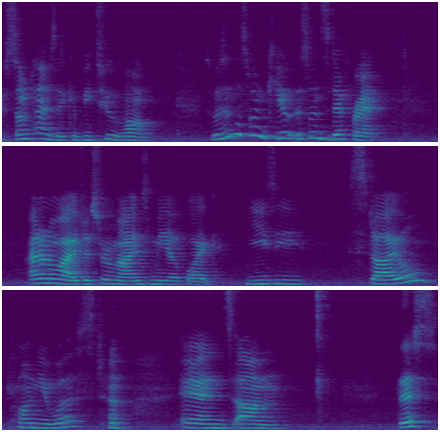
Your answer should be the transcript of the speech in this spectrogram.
Because sometimes they can be too long. So isn't this one cute? This one's different. I don't know why, it just reminds me of like Yeezy style, Kanye West. and um, this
